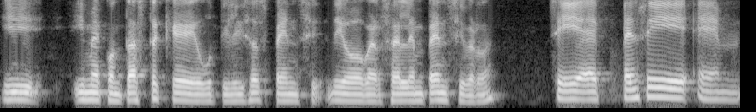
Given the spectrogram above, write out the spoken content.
Y, me contaste que utilizas Pensi, digo, Vercel en Pensi, ¿verdad? Sí, eh, Pensy em,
